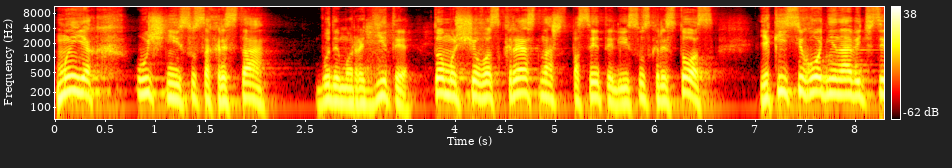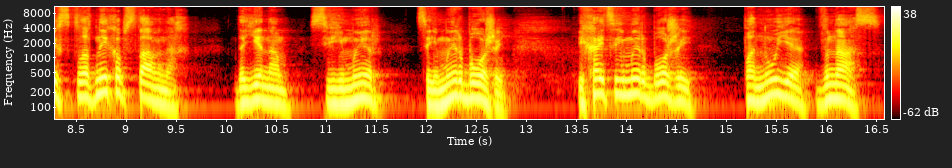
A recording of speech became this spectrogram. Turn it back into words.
Ми, як учні Ісуса Христа, будемо радіти тому, що воскрес наш Спаситель Ісус Христос, який сьогодні навіть в цих складних обставинах дає нам свій мир, цей мир Божий. І хай цей мир Божий панує в нас,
